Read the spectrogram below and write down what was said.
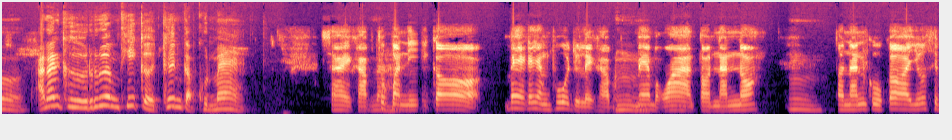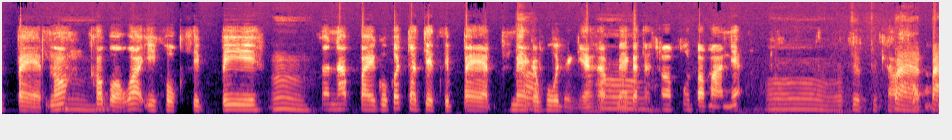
อ อันนั้นคือเรื่องที่เกิดขึ้นกับคุณแม่ ใช่ครับ นะทุกวันนี้ก็แม่ก็ยังพูดอยู่เลยครับ อืม แม่บอกว่าตอนนั้นเนาะอืม ตอนนั้นกูก็อายุสิบแปดเนาะอืม เขาบอกว่าอีกหกสิบปีอืม ก็นับไปกูก็จะเจ็ดสิบแปดแม่ครัก็บพูดอย่างเงี้ยครับ อ๋อ แม่ก็จะชอบพูดประมาณเนี้ยอ๋อเจ็ดสิบครับแปดผม แป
